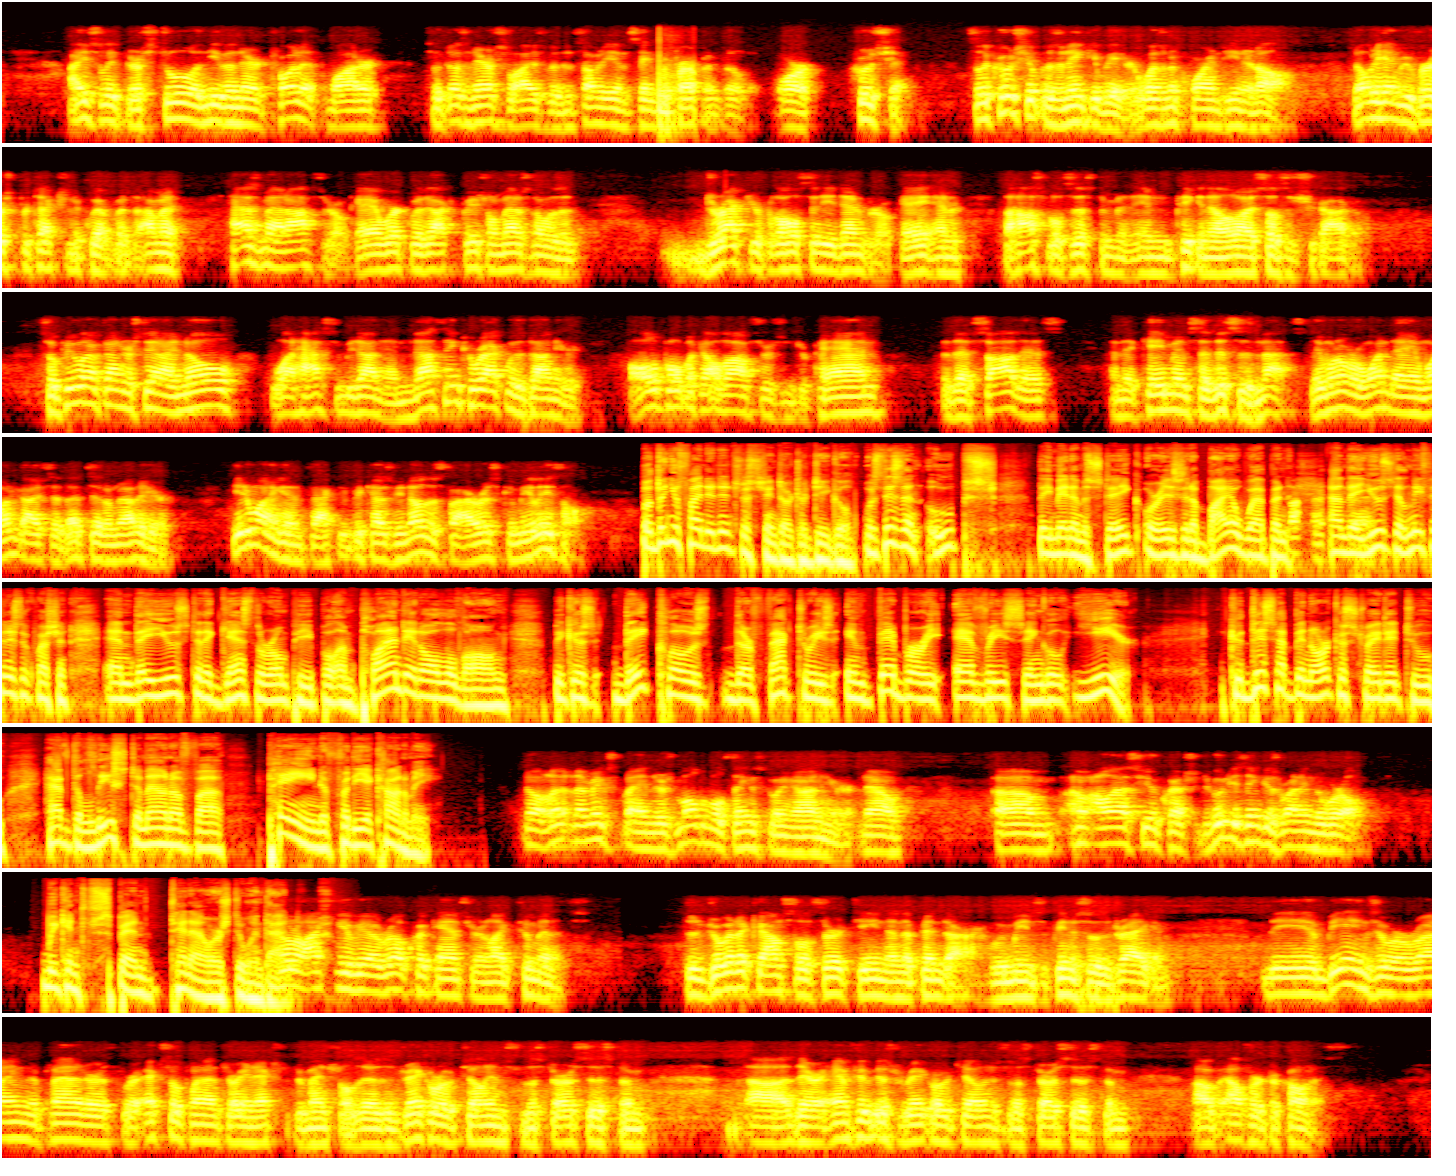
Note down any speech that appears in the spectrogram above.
isolate their stool, and even their toilet water so it doesn't aerosolize within somebody in the same apartment building or cruise ship. So the cruise ship was an incubator. It wasn't a quarantine at all. Nobody had reverse protection equipment. I'm a hazmat officer, okay? I worked with occupational medicine. I was a director for the whole city of Denver, okay? And the hospital system in, in Pekin, Illinois, south of Chicago. So people have to understand, I know what has to be done, and nothing correct was done here. All the public health officers in Japan that saw this and they came in and said, This is nuts. They went over one day and one guy said, That's it, I'm out of here. He didn't want to get infected because we know this virus can be lethal. But then you find it interesting, Dr. Deagle. Was this an oops, they made a mistake, or is it a bioweapon and they used it? Let me finish the question. And they used it against their own people and planned it all along because they closed their factories in February every single year. Could this have been orchestrated to have the least amount of uh, pain for the economy? No, let, let me explain. There's multiple things going on here. Now, um, I'll ask you a question. Who do you think is running the world? We can spend 10 hours doing that. No, no, I can give you a real quick answer in like two minutes. The Druidic Council of 13 and the Pindar, who means the penis of the dragon. The beings who were running the planet Earth were exoplanetary and extra-dimensional. They're the Draco reptilians from the star system. Uh, they're amphibious Draco reptilians from the star system of Alpha Draconis.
